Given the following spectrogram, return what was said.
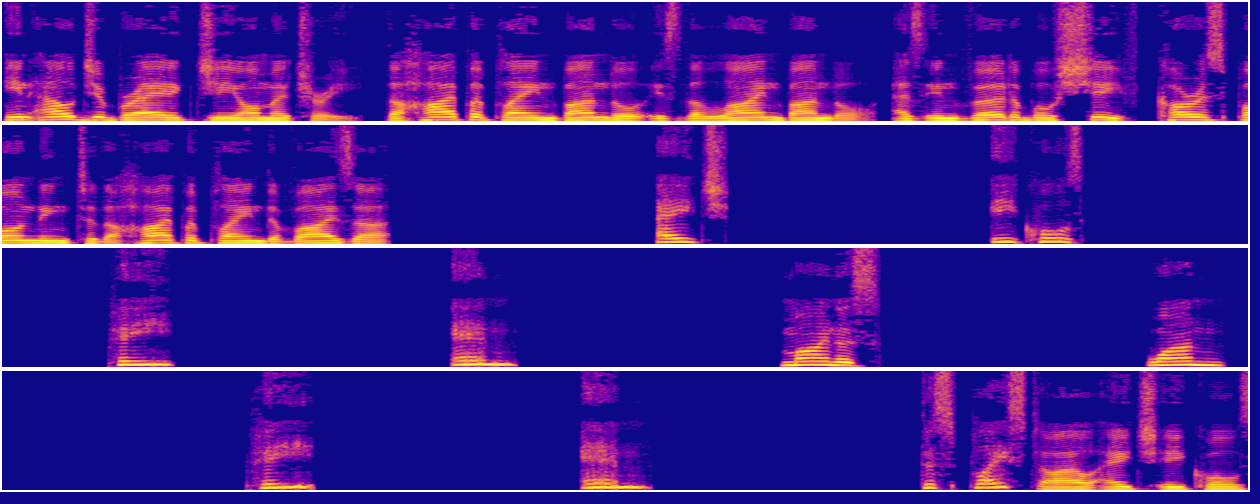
In algebraic geometry, the hyperplane bundle is the line bundle as invertible sheaf corresponding to the hyperplane divisor H equals P n minus 1 P n Display style h equals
